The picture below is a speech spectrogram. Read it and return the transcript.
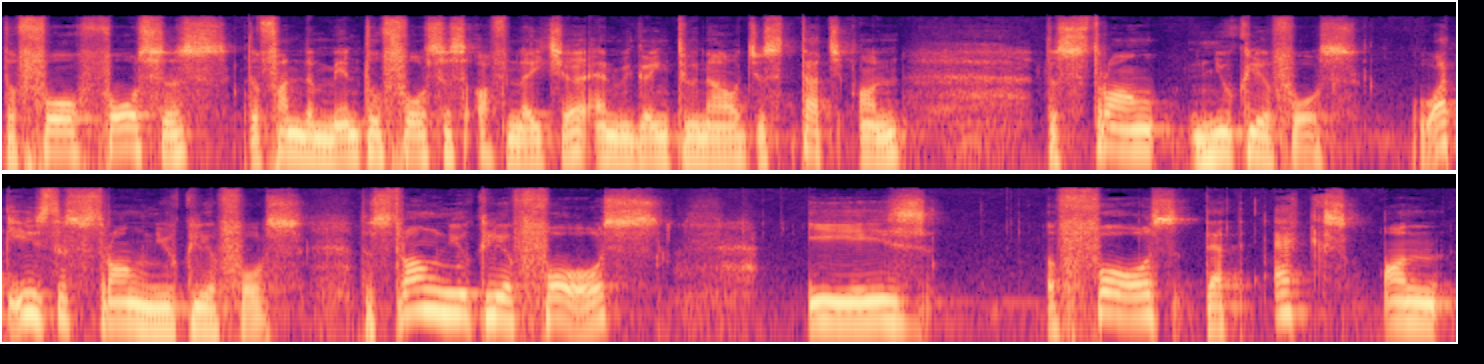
the four forces, the fundamental forces of nature, and we're going to now just touch on the strong nuclear force. What is the strong nuclear force? The strong nuclear force is a force that acts on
